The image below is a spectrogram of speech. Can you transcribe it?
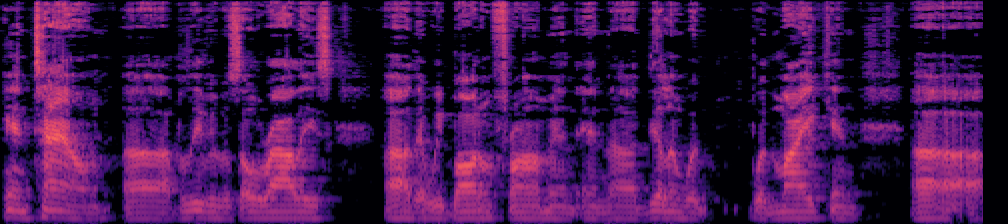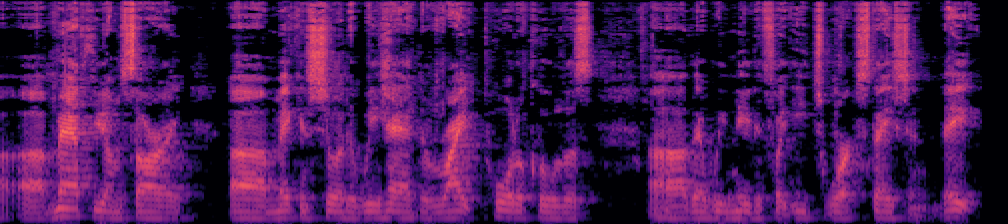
in town. Uh, I believe it was O'Reilly's uh, that we bought them from, and and uh, dealing with with Mike and Matthew. I'm sorry, making sure that we had the right Portacoolers that we needed for each workstation. They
